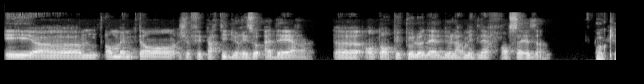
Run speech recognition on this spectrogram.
Et en même temps, je fais partie du réseau ADER en tant que colonel de l'armée de l'air française. Ok.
